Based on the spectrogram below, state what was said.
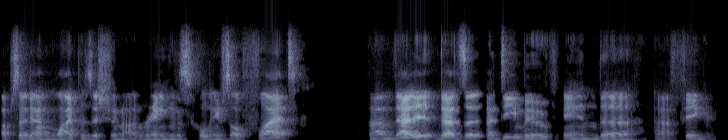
upside down Y position on rings, holding yourself flat. Um, that is that's a, a D move in the uh, Fig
